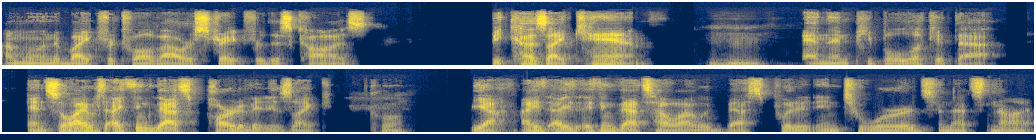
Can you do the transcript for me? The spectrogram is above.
I'm willing to bike for 12 hours straight for this cause because i can. Hmm and then people look at that. And so i was i think that's part of it is like Cool. Yeah i i, I think that's how i would best put it into words and that's not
